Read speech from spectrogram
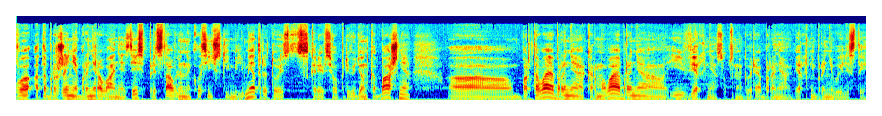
в отображении бронирования. Здесь представлены классические миллиметры, то есть, скорее всего, приведенка башня, э, бортовая броня, кормовая броня и верхняя, собственно говоря, броня, верхние броневые листы.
